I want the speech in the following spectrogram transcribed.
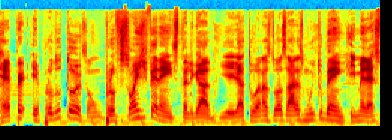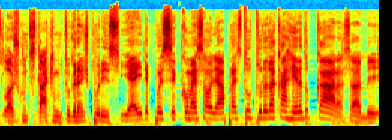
rapper e produtor. São profissões diferentes, tá ligado? E ele atua nas duas áreas muito bem. E merece, lógico, um destaque muito grande por isso. E aí depois você começa a olhar pra estrutura da carreira do cara, sabe?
